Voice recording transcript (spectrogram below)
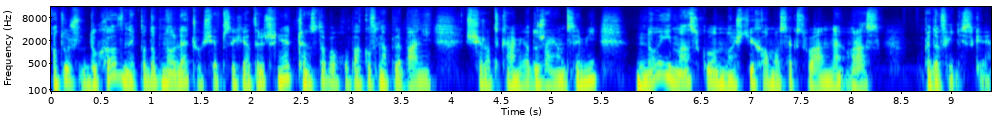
Otóż duchowny podobno leczył się psychiatrycznie, częstował chłopaków na plebanii środkami odurzającymi, no i ma skłonności homoseksualne oraz pedofilskie.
